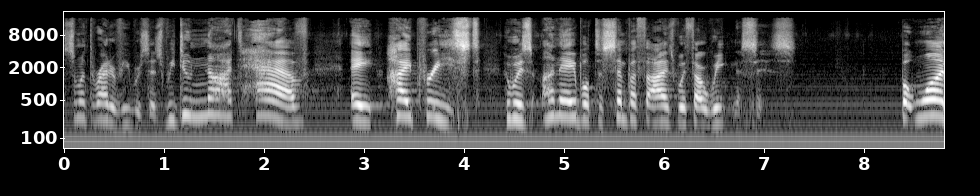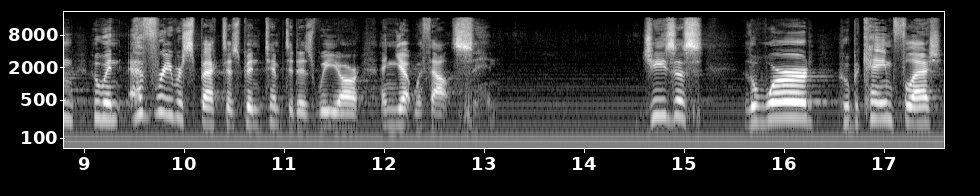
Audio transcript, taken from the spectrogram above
someone the writer of Hebrews says, we do not have a high priest who is unable to sympathize with our weaknesses, but one who in every respect has been tempted as we are, and yet without sin. Jesus, the Word who became flesh,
